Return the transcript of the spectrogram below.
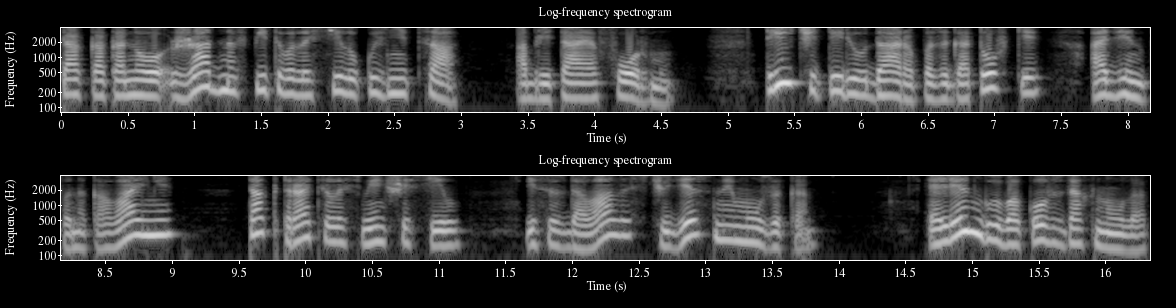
так как оно жадно впитывало силу кузнеца, обретая форму. Три-четыре удара по заготовке, один по наковальне, так тратилось меньше сил, и создавалась чудесная музыка. Элен глубоко вздохнула.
